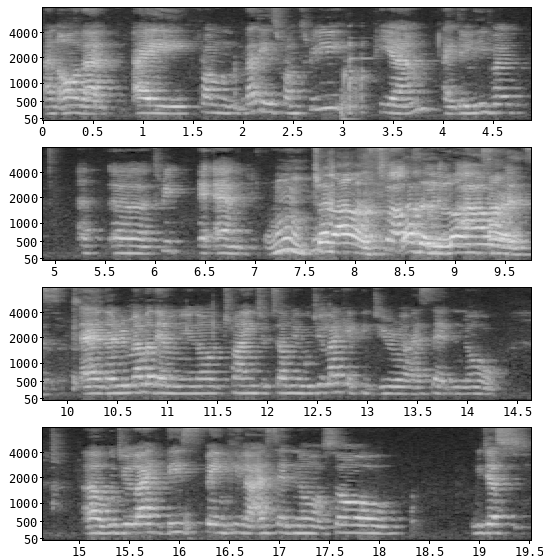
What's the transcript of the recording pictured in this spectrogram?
and all that. I from that is from 3 p.m. I delivered at uh, 3 a.m. Mm, 12 hours. 12 That's a long time. And I remember them, you know, trying to tell me, would you like epidural? I said no. Uh, would you like this painkiller? I said no. So we just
